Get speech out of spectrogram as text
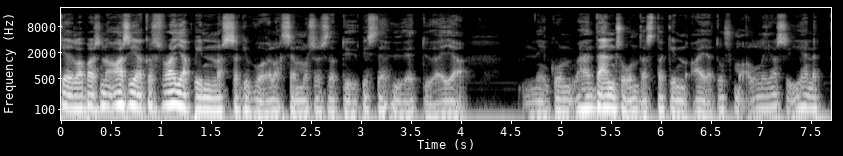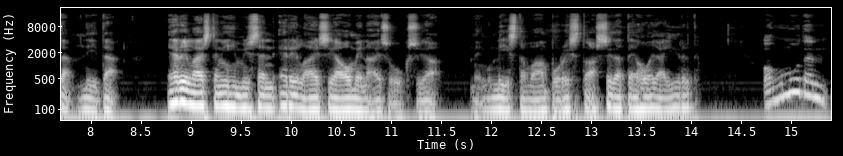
tietyllä tapaa asiakasrajapinnassakin voi olla semmoisesta tyypistä hyötyä ja niin kuin vähän tämän suuntaistakin ajatusmallia siihen, että niitä erilaisten ihmisen erilaisia ominaisuuksia, niin kuin niistä vaan puristaa sitä tehoja irti. Onko muuten,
